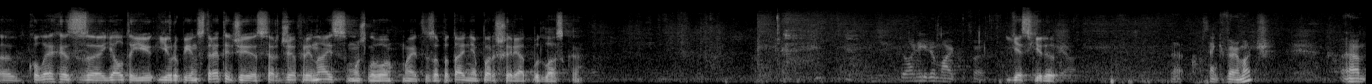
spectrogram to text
Е, Колеги з Yalta European Strategy, сер Джефрі Найс, можливо, маєте запитання. Перший ряд, будь ласка. Do I need a microphone? Yes, you do. Thank you very much. Um,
